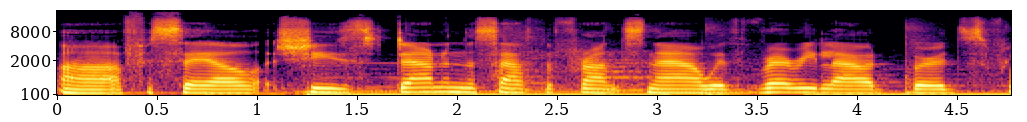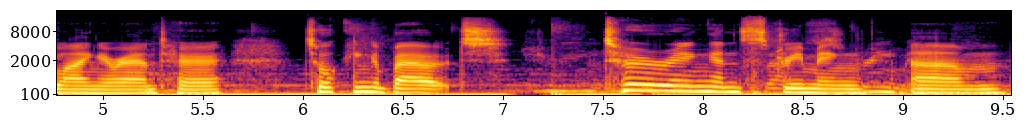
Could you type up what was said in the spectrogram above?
uh, for sale. She's down in the south of France now with very loud birds flying around her, talking about touring and streaming. Um,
